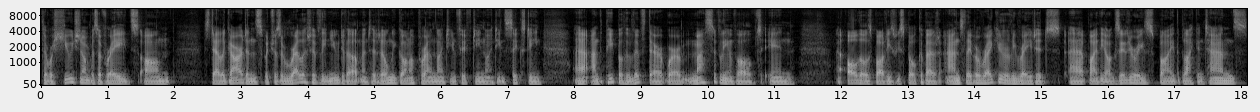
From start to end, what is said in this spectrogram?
there were huge numbers of raids on Stella Gardens, which was a relatively new development. It had only gone up around 1915, 1916. Uh, and the people who lived there were massively involved in uh, all those bodies we spoke about. And they were regularly raided uh, by the auxiliaries, by the Black and Tans,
